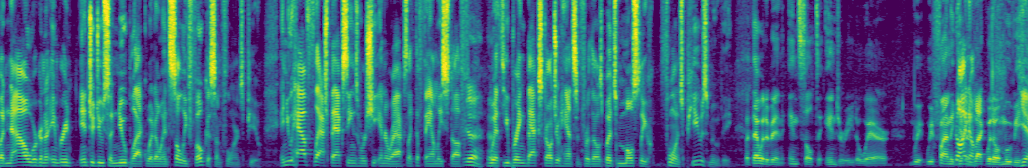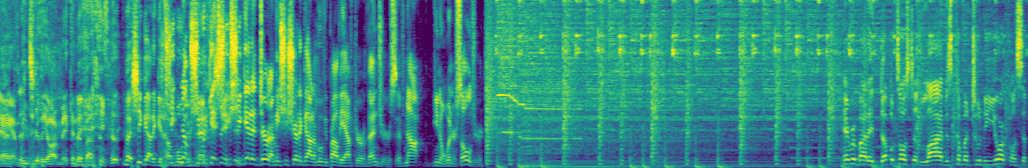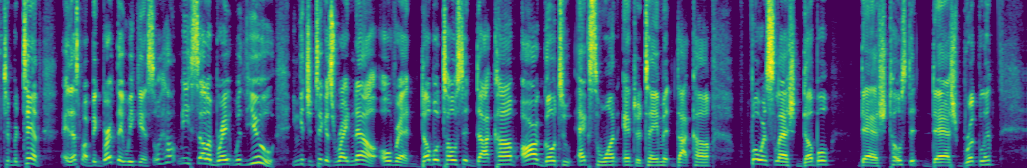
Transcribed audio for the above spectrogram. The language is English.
But now we're going to introduce a new Black Widow and solely focus on Florence Pugh. And you have flashback scenes where she interacts, like the family stuff. Yeah, yeah. With you bring back Scarlett Johansson for those, but it's mostly Florence Pugh's movie. But that would have been insult to injury to where we, we're finally No, I giving. Black Widow a movie Yeah. and we really are making it about this. but she got to get her She, movie. no, she would get she, she'd get it dirt. I mean, she should have got a movie probably after Avengers, if not, you know, Winter Soldier. Everybody, Double Toasted Live is coming to New York on September 10th. Hey, that's my big birthday weekend, so help me celebrate with you. You can get your tickets right now over at doubletoasted.com or go to x1entertainment.com forward slash double dash toasted dash Brooklyn.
